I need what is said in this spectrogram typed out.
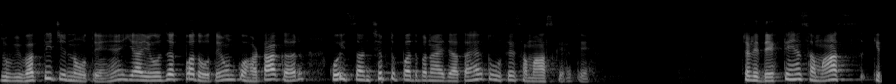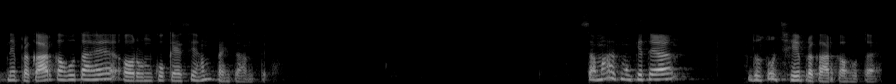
जो विभक्ति चिन्ह होते हैं या योजक पद होते हैं, उनको हटाकर कोई संक्षिप्त पद बनाया जाता है तो उसे समास कहते हैं। चलिए देखते हैं समास कितने प्रकार का होता है और उनको कैसे हम पहचानते हैं। समास मुख्यतः दोस्तों छः प्रकार का होता है।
